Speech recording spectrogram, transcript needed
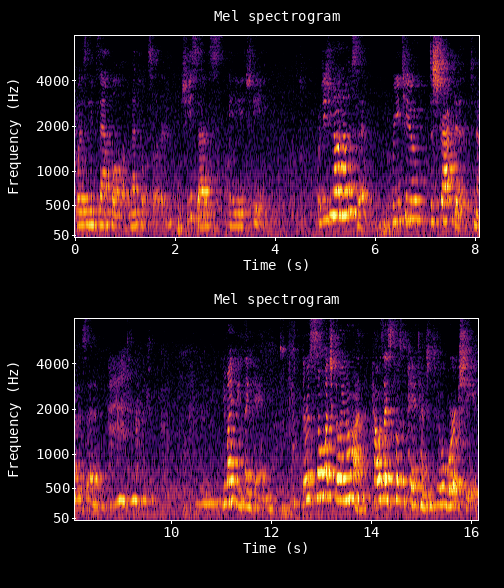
What is an example of a mental disorder? She says ADHD. Or did you not notice it? Were you too distracted to notice it? You might be thinking, there was so much going on. How was I supposed to pay attention to a worksheet?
